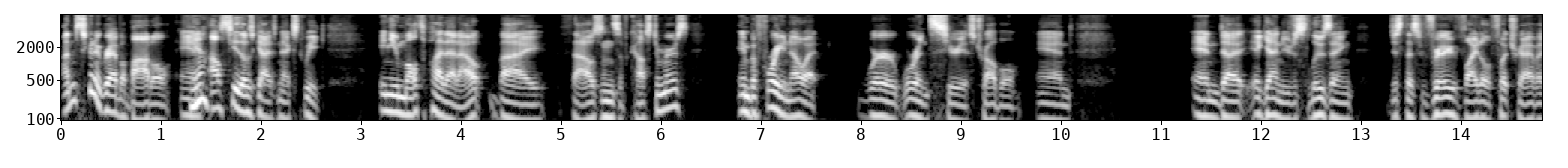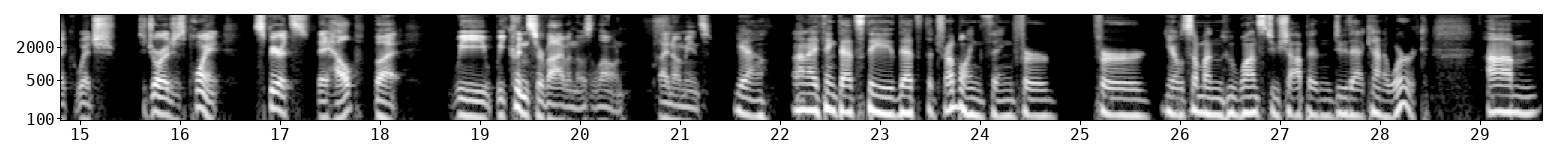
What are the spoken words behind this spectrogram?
I'm just gonna grab a bottle, and Yeah. I'll see those guys next week. And you multiply that out by thousands of customers, and before you know it, we're we're in serious trouble. And and uh, again, you're just losing just this very vital foot traffic. Which, to George's point, spirits they help, but we we couldn't survive on those alone by no means. Yeah, and I think that's the that's the troubling thing for for you know someone who wants to shop and do that kind of work. Um,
